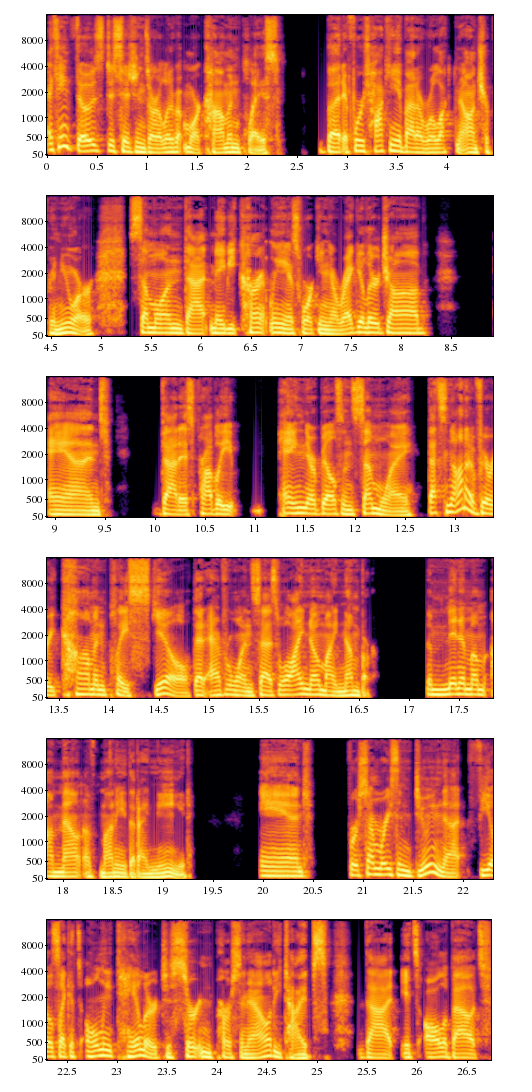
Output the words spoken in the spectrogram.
I think those decisions are a little bit more commonplace. But if we're talking about a reluctant entrepreneur, someone that maybe currently is working a regular job and that is probably paying their bills in some way, that's not a very commonplace skill that everyone says, well, I know my number, the minimum amount of money that I need. And for some reason doing that feels like it's only tailored to certain personality types that it's all about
